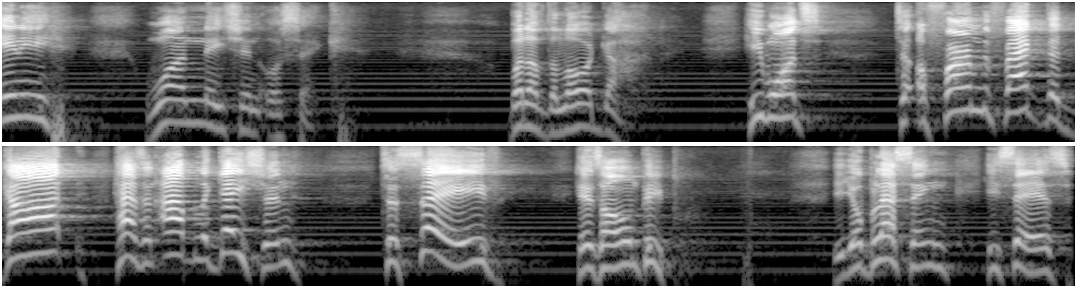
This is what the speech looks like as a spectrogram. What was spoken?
any one nation or sect, but of the Lord God. He wants to affirm the fact that God has an obligation to save his own people. Your blessing, he says,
